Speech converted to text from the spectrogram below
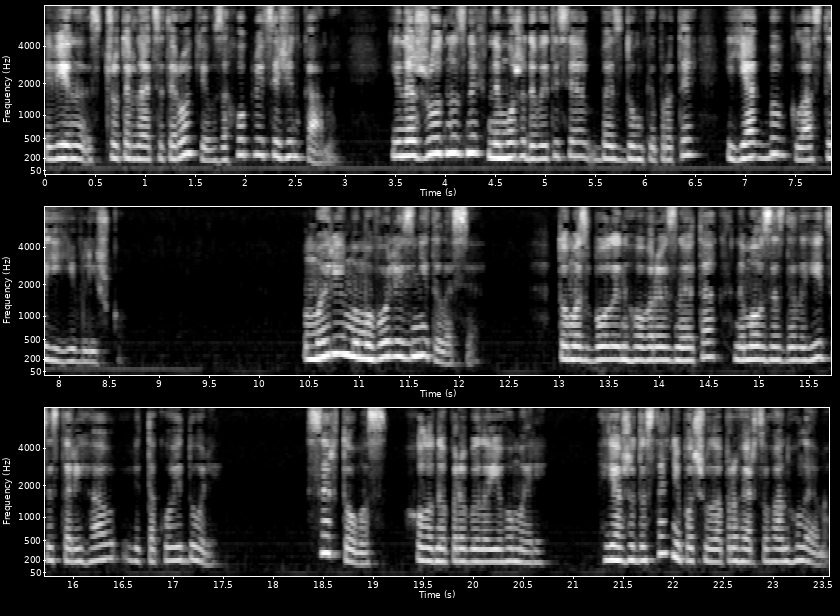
Він з 14 років захоплюється жінками і на жодну з них не може дивитися без думки про те, як би вкласти її в ліжко. Мері мимоволі знітилася. Томас Болин говорив з нею так, немов заздалегідь застерігав від такої долі. Сер Томас, холодно перебила його Мері, я вже достатньо почула про герцога Ангулема.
